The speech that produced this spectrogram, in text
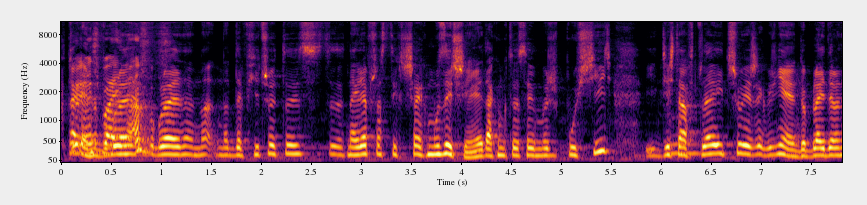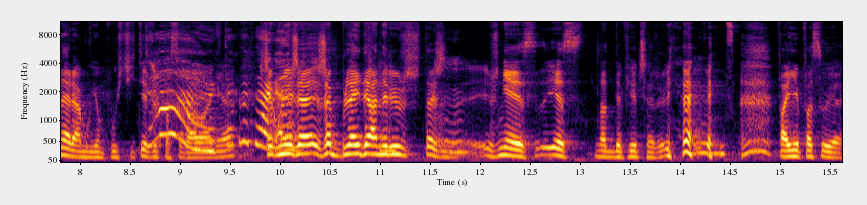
Która Tak, jest no w ogóle, fajna. w ogóle na, na The Future to jest najlepsza z tych trzech muzycznie, nie? Taką, którą sobie możesz puścić i gdzieś tam w tle i czujesz, jakby, nie wiem, do Blade Runnera mógł ją puścić, też by pasowała, nie? tak, tak, tak, Szczególnie, ale- że, że Blade Runner już też już nie jest, jest Not The Future, nie? więc fajnie pasuje.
